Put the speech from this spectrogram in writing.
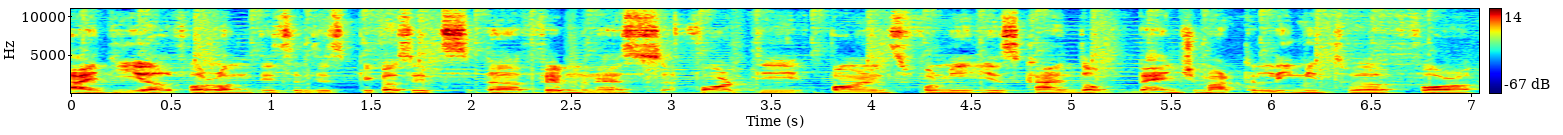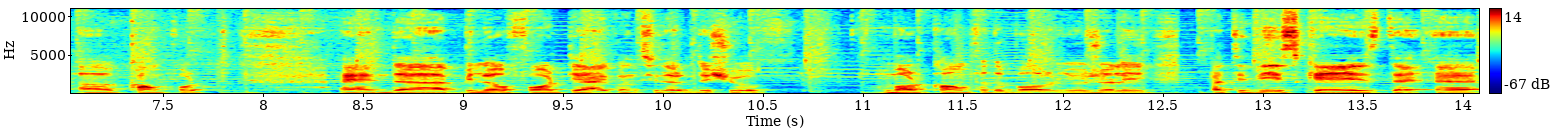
ideal for long distances because its uh, firmness. 40 points for me is kind of benchmark limit uh, for uh, comfort. And uh, below 40 I consider the shoe more comfortable usually. But in this case the uh,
